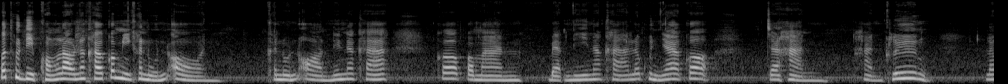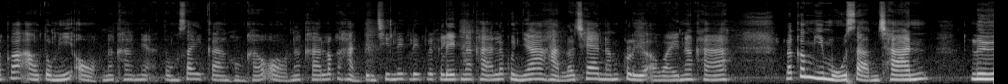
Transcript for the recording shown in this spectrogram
วัตถุดิบของเรานะคะก็มีขนุนอ่อน ขนุนอ่อนนี่นะคะ ก็ประมาณแบบนี้นะคะ แล้วคุณย่าก็จะหั่นหั่นครึ่งแล้วก็เอาตรงนี้ออกนะคะเนี่ยตรงไส้กลางของเขาออกนะคะ แล้วก็หั่นเป็นชิ้นเล็กๆเล็กๆนะคะ แล้วคุณย่าหั่นแล้วแช่น้ำเกลือเอาไว้นะคะ แล้วก็มีหมูสามชั้น หรือ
